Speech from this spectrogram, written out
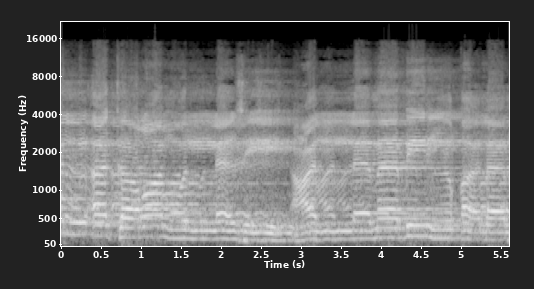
الأكرم الذي علم بالقلم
